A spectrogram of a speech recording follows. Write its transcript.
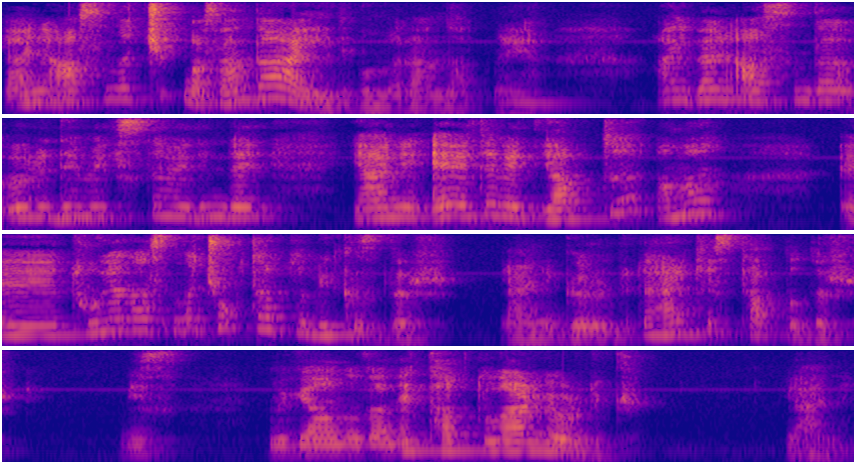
yani aslında çıkmasan daha iyiydi bunları anlatmaya. Ay ben aslında öyle demek istemedim de yani evet evet yaptı ama e, Tuğyan aslında çok tatlı bir kızdır. Yani görüntüde herkes tatlıdır. Biz Müge Anlı'da ne tatlılar gördük. Yani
